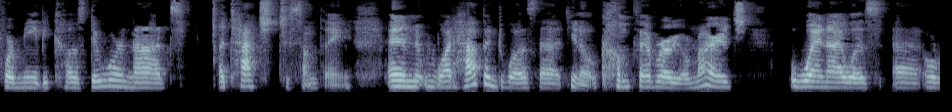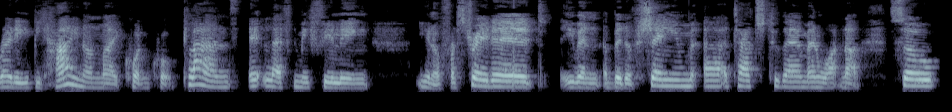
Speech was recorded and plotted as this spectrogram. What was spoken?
for me because they were not attached to something. And what happened was that, you know, come February or March, when I was uh, already behind on my quote unquote plans, it left me feeling, you know, frustrated, even a bit of shame uh, attached to them and whatnot. So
